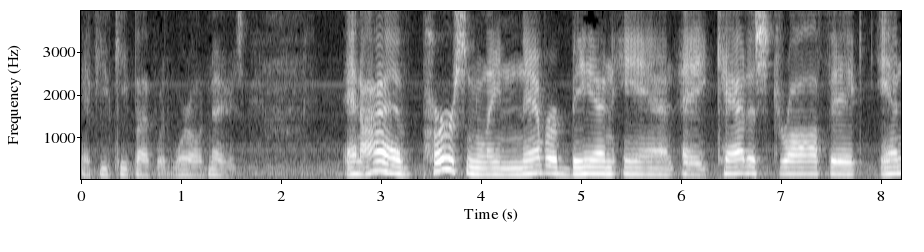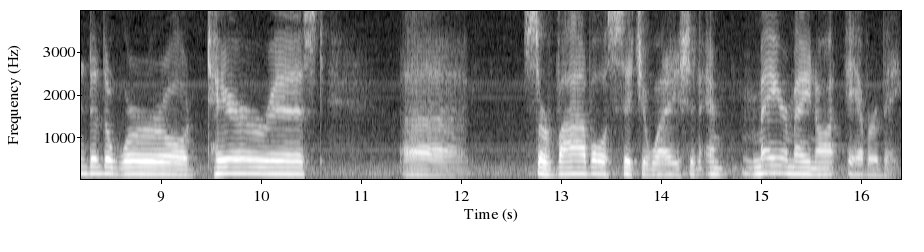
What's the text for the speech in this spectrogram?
if you keep up with world news. And I have personally never been in a catastrophic, end of the world, terrorist, uh, survival situation, and may or may not ever be.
